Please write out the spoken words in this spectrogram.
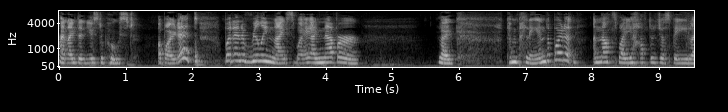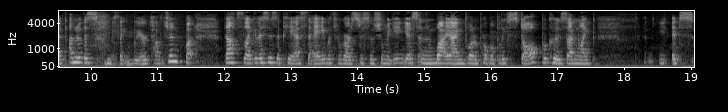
and I did used to post about it, but in a really nice way. I never like complained about it, and that's why you have to just be like. I know this is a complete weird tangent, but that's like this is a PSA with regards to social media use, and why I'm going to probably stop because I'm like it's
